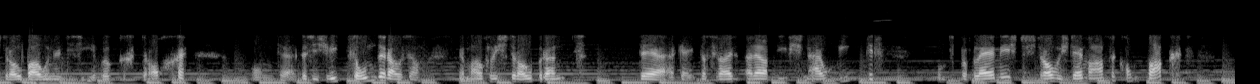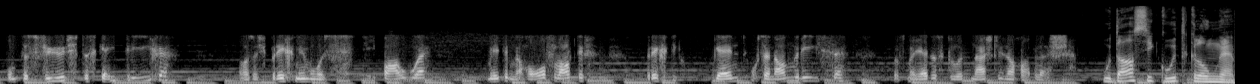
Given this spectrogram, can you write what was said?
Strohbauen die sind wirklich trocken und äh, das ist wie Zunder, also wenn man ein bisschen Stroh brennt, dann geht das relativ schnell weiter. Und das Problem ist, der Stroh ist dermaßen kompakt und das Feuer, das geht reichen. Also sprich, man muss die Bauen mit einem Hoflader richtig gehend auseinanderreißen, dass man jedes Glutnestchen noch ablöschen kann. Und das ist gut gelungen.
